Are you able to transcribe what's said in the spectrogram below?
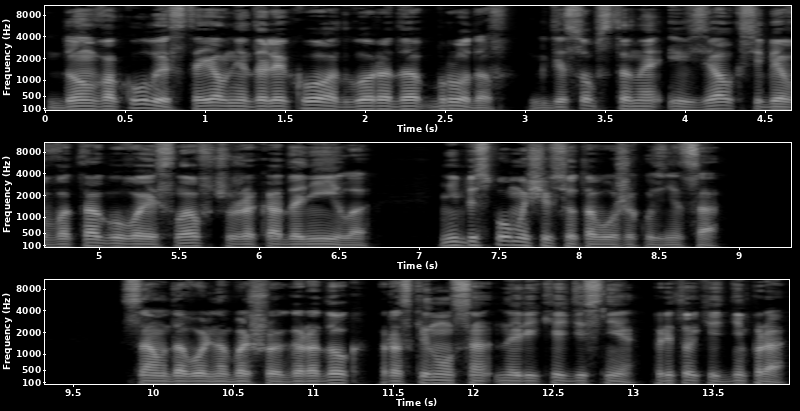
Дом Вакулы стоял недалеко от города Бродов, где, собственно, и взял к себе в Ватагу Воислав чужака Даниила, не без помощи все того же кузнеца. Сам довольно большой городок раскинулся на реке Десне, притоке Днепра.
